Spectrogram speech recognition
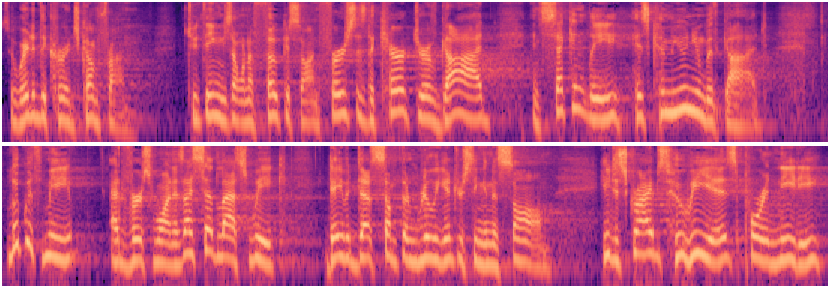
So, where did the courage come from? Two things I want to focus on. First is the character of God, and secondly, his communion with God. Look with me at verse one. As I said last week, David does something really interesting in the psalm. He describes who he is, poor and needy.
